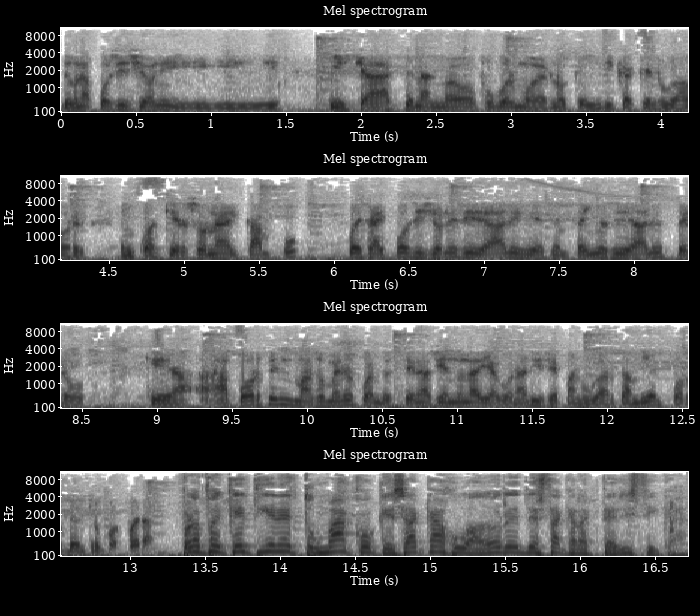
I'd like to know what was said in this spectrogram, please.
una posición y, se adapten al nuevo fútbol moderno que indica que el jugador en cualquier zona del campo, pues hay posiciones ideales y desempeños ideales, pero que aporten más o menos cuando estén haciendo una diagonal y sepan jugar también por dentro o por fuera. Profe, ¿qué tiene Tumaco que saca jugadores de esta característica?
